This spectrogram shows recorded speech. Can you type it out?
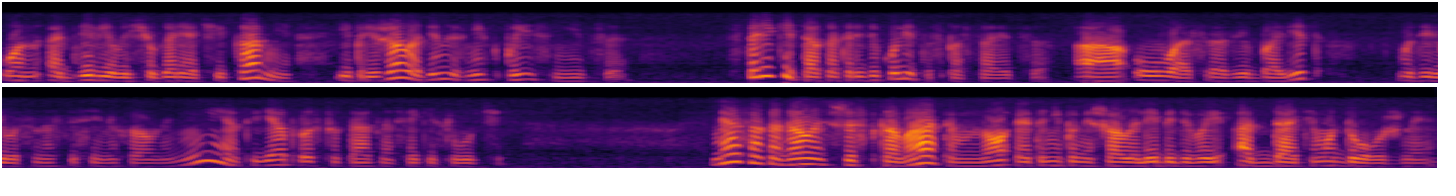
он отделил еще горячие камни и прижал один из них к пояснице. «Старики так от радикулита спасаются. А у вас разве болит?» — удивилась Анастасия Михайловна. «Нет, я просто так, на всякий случай». Мясо оказалось жестковатым, но это не помешало Лебедевой отдать ему должное.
